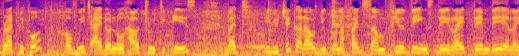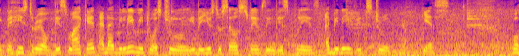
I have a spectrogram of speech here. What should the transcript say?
black people, of which I don't know how true it is. But if you check around, you're gonna find some few things. They write them there, like the history of this market, and I believe it was true. They used to sell slaves in this place. I believe it's true. Yes. Well,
